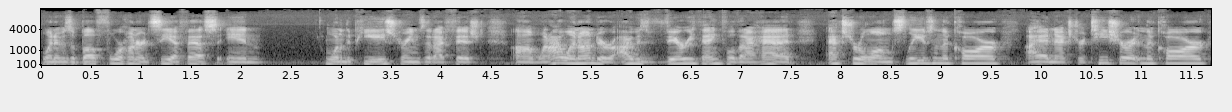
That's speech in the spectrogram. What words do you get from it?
when it was above 400 CFS in one of the PA streams that I fished. Um, when I went under, I was very thankful that I had extra long sleeves in the car. I had an extra T-shirt in the car.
